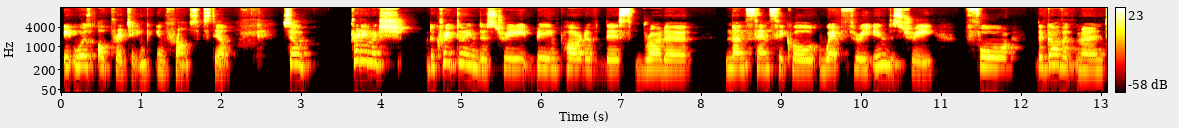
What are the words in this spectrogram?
It was operating in France still. So, pretty much the crypto industry being part of this broader nonsensical Web3 industry for the government,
